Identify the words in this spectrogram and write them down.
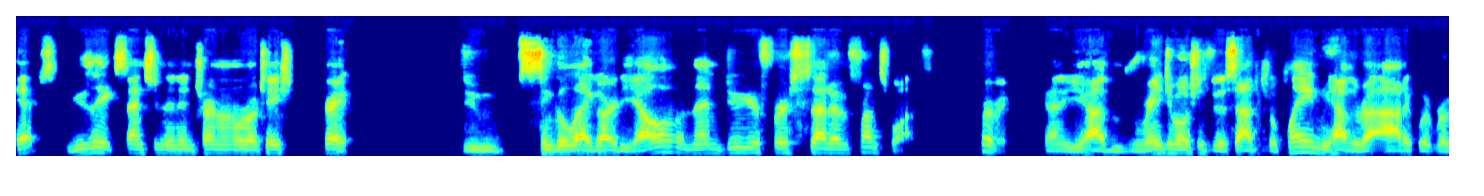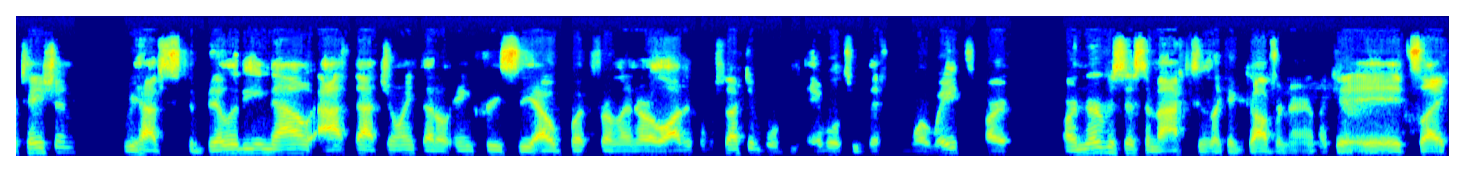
Hips, usually extension and internal rotation. Great do single leg RDL, and then do your first set of front squats. Perfect. Kind of you have range of motion through the sagittal plane. We have the adequate rotation. We have stability now at that joint that'll increase the output from a neurological perspective. We'll be able to lift more weights. Our our nervous system acts as like a governor. Like it, it's like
